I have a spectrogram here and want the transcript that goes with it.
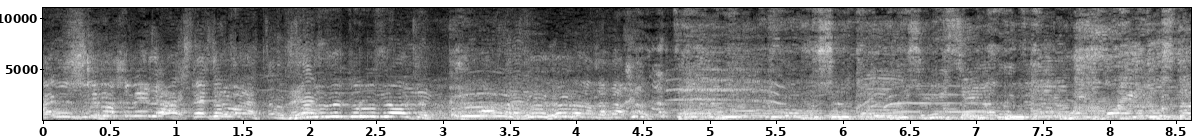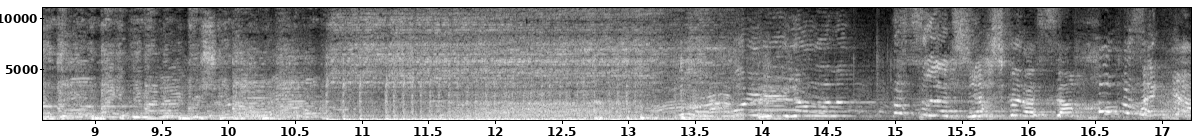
Ay, ishga boqmaylar. Ishga boradi. Turni turni yoki. Voy, yomoni. Tasllab yaxshi ko'rasiz, Hofiz aka.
